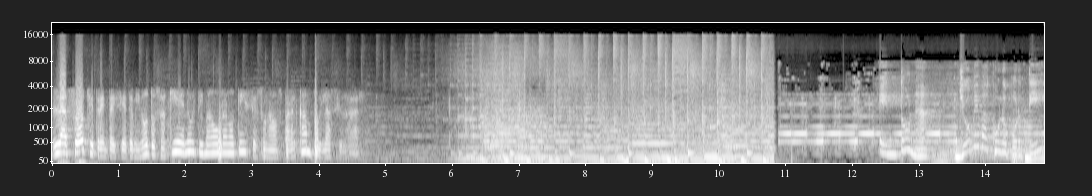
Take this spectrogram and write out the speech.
Las 8 y 37 minutos aquí en Última Hora Noticias, unados para el campo y la ciudad. En Tona, yo me vacuno por ti,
